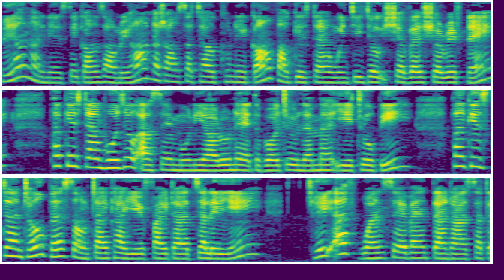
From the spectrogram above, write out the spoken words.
မင်းအောင်လှိုင်နဲ့စစ်ကောင်းဆောင်တွေဟာ2016ခုနှစ်ကပါကစ္စတန်ဝန်ကြီးချုပ်ရှဗတ်ရှရစ်နဲ့ပါကစ္စတန်ဗိုလ်ချုပ်အာဆင်မိုနီယာတို့နဲ့သဘောတူလက်မှတ်ရေးထိုးပြီးပါကစ္စတန်ထုတ်ဘက်ဆောင်တိုက်ခိုက်ရေးဖိုက်တာဂျက်လေရင် JF-17 တန်တာစက်တ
